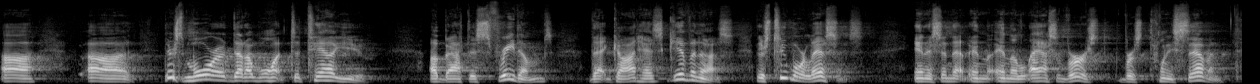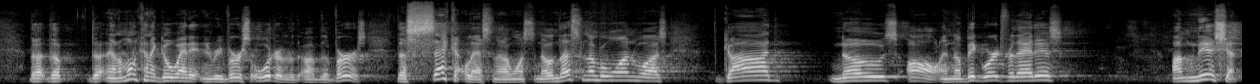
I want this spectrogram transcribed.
Uh, uh, there's more that I want to tell you about this freedoms that God has given us. There's two more lessons. And it's in, that, in, in the last verse, verse 27. The, the, the, and I'm going to kind of go at it in reverse order of the, of the verse. The second lesson that I want to know, lesson number one was God knows all. And the big word for that is omniscient.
